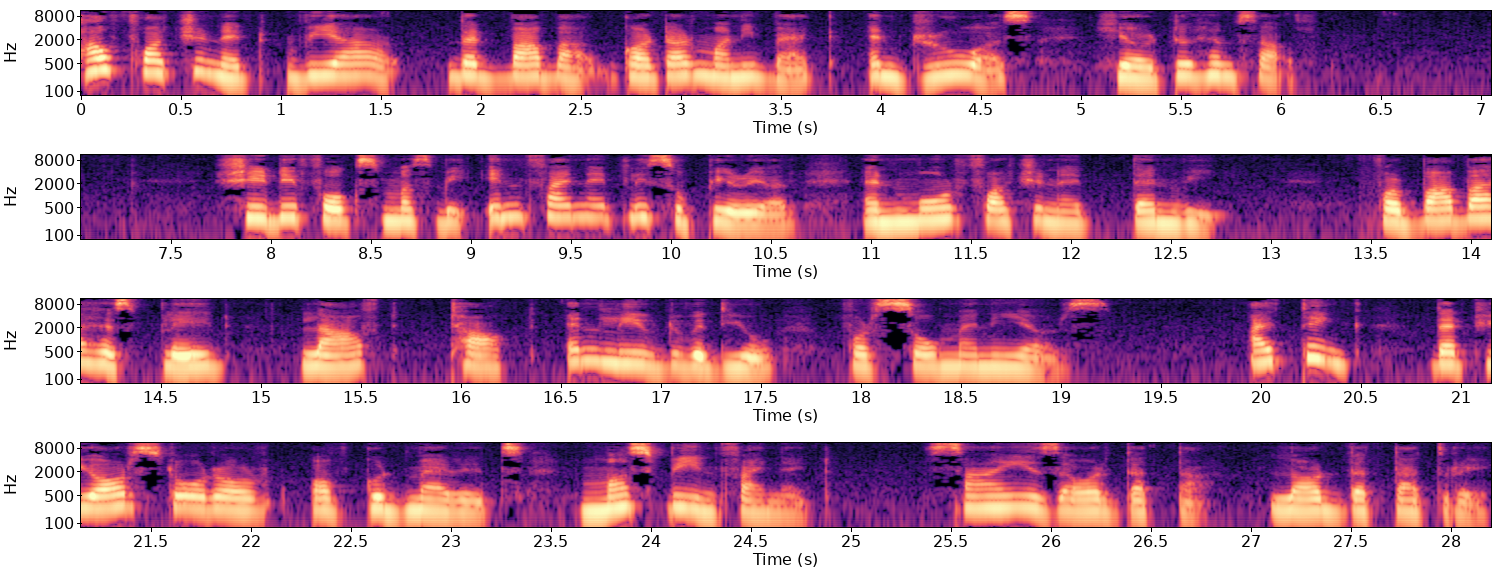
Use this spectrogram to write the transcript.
How fortunate we are that Baba got our money back and drew us here to himself. Shirdi folks must be infinitely superior and more fortunate than we. For Baba has played, laughed, talked, and lived with you for so many years. I think that your store of good merits must be infinite. Sai is our Datta, Lord Dattatreya.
